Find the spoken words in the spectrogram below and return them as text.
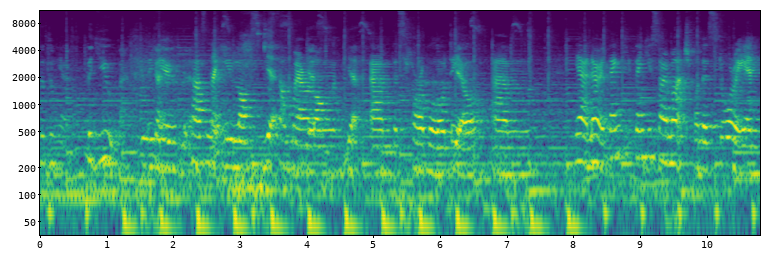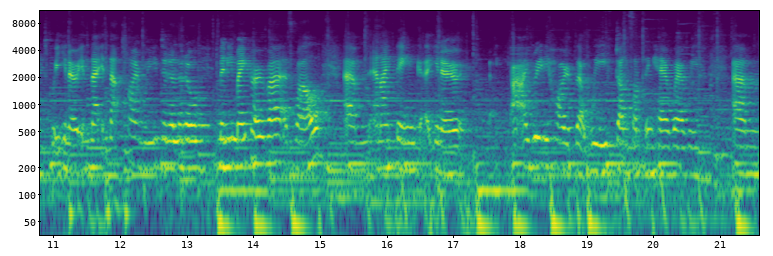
the the, Yeah. the you back. You'll The get- you, the yes, person that you lost Yes, somewhere yes, along yes. um, this horrible ordeal. Um, yeah, no, thank you, thank you so much for this story. And we, you know, in that in that time, we did a little mini makeover as well. Um, and I think, you know, I I really hope that we've done something here where we've. Um,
